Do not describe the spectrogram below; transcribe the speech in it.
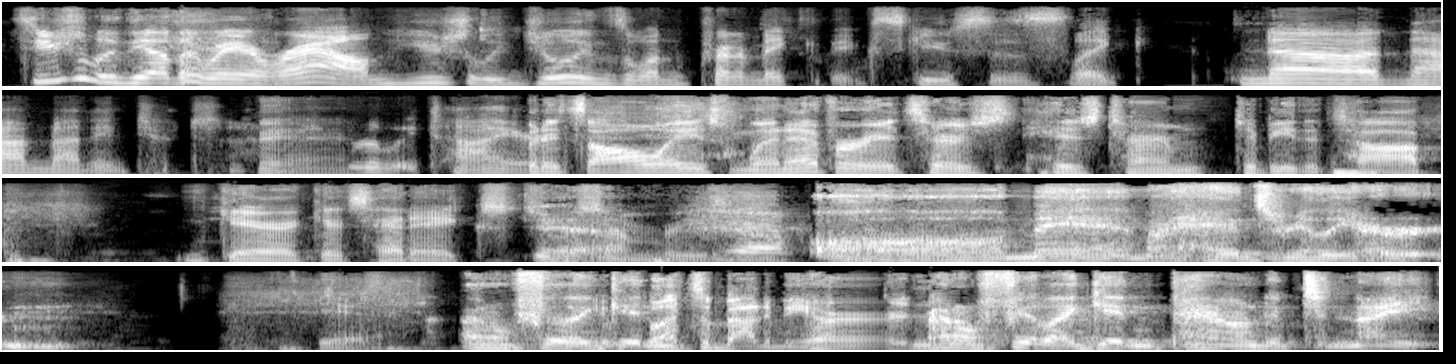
It's usually the other way around. Usually Julian's the one trying to make the excuses like, no, no, I'm not into it. Yeah. I'm really tired. But it's always whenever it's his, his turn to be the top, Garrett gets headaches Yeah. for some reason. Oh man, my head's really hurting. Yeah. I don't feel like Your getting. butt's about to be hurting. I don't feel like getting pounded tonight.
